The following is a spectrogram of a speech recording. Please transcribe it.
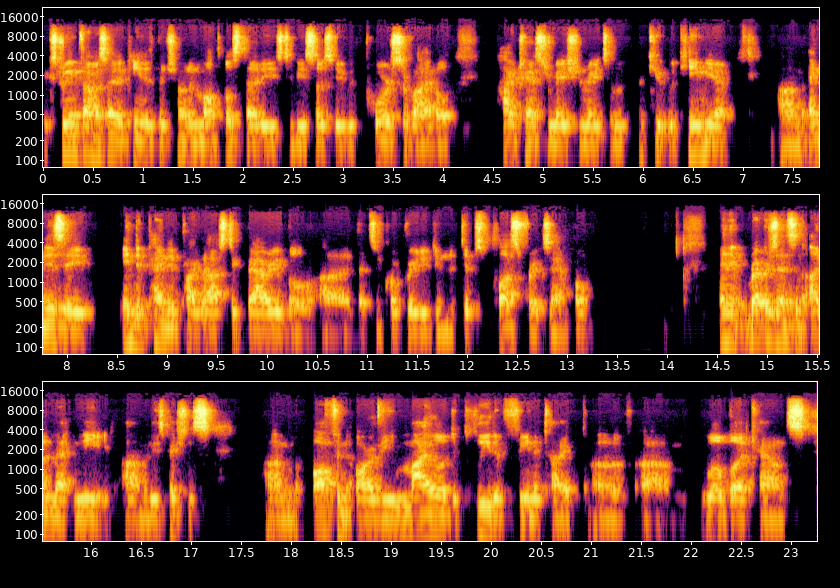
Extreme thrombocytopenia has been shown in multiple studies to be associated with poor survival, high transformation rates of acute leukemia, um, and is a independent prognostic variable uh, that's incorporated in the DIPSS Plus, for example. And it represents an unmet need. Um, and these patients um, often are the myelodepletive phenotype of um, low blood counts.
